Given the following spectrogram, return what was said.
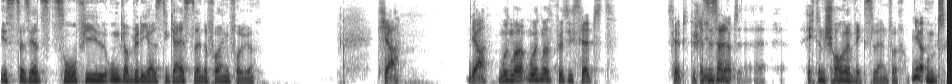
ist das jetzt so viel unglaubwürdiger als die Geister in der vorigen Folge? Tja, ja, muss man, muss man für sich selbst, selbst beschließen. Es ist halt. Äh, echt ein Genrewechsel einfach. Ja. Und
